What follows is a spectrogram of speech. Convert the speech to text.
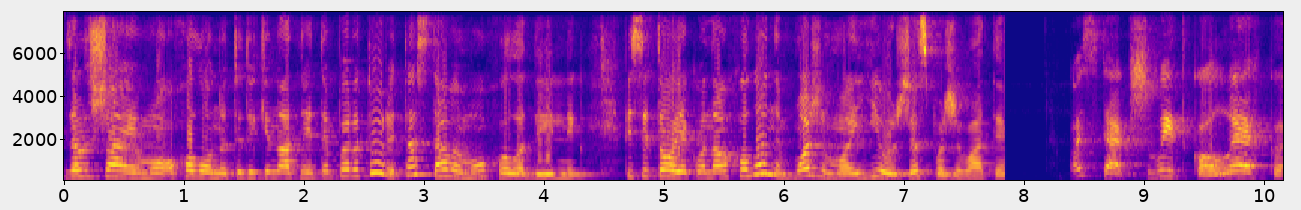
залишаємо охолонути до кімнатної температури та ставимо у холодильник. Після того, як вона охолоне, можемо її вже споживати. Ось так швидко, легко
